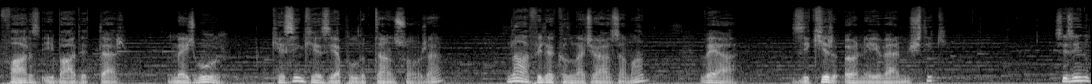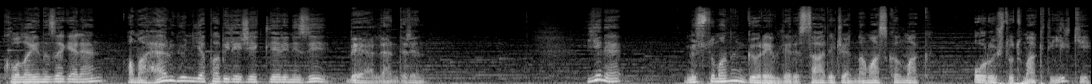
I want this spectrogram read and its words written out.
Farz ibadetler mecbur, kesin kez yapıldıktan sonra nafile kılınacağı zaman veya zikir örneği vermiştik. Sizin kolayınıza gelen ama her gün yapabileceklerinizi değerlendirin. Yine Müslümanın görevleri sadece namaz kılmak, oruç tutmak değil ki,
